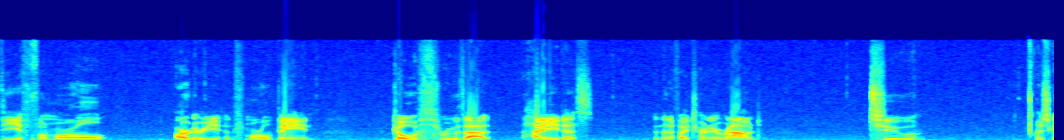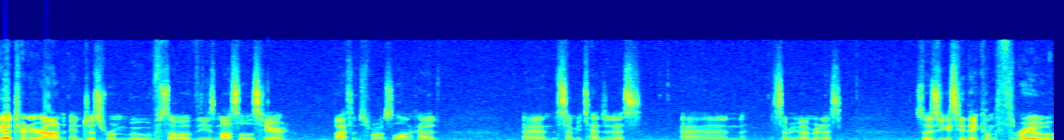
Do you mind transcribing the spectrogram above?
the femoral artery and femoral vein go through that hiatus, and then if I turn it around, to, I'm just going to turn it around and just remove some of these muscles here, biceps femoris long head, and semitendinous, and semimembranous. So as you can see, they come through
